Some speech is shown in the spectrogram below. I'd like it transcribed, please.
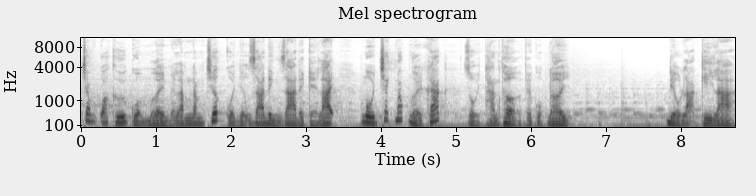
trong quá khứ của 10-15 năm trước của những gia đình ra để kể lại, ngồi trách móc người khác rồi than thở về cuộc đời. Điều lạ kỳ là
